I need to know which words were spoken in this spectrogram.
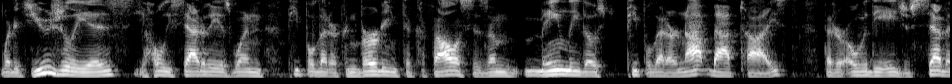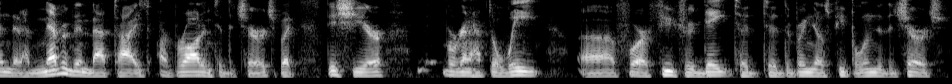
what it usually is. Holy Saturday is when people that are converting to Catholicism, mainly those people that are not baptized, that are over the age of seven, that have never been baptized, are brought into the church. But this year, we're going to have to wait uh, for a future date to, to, to bring those people into the church.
